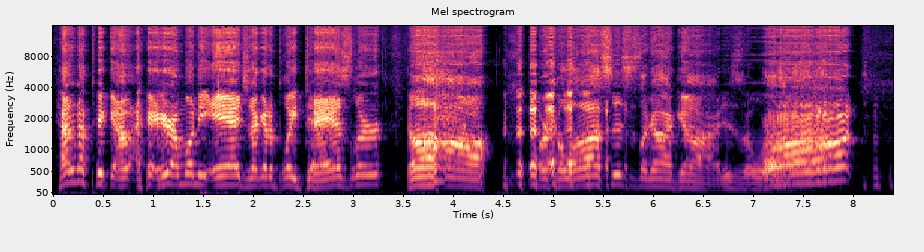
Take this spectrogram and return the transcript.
how did I pick? I, here I'm on the edge and I got to play Dazzler. Oh, or Colossus. It's like, oh god, this is horrible.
